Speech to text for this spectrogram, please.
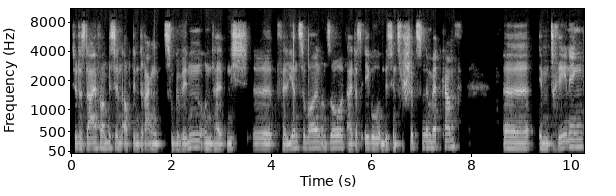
Ich würde es da einfach ein bisschen auch den Drang zu gewinnen und halt nicht äh, verlieren zu wollen und so, halt das Ego ein bisschen zu schützen im Wettkampf. Äh, Im Training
